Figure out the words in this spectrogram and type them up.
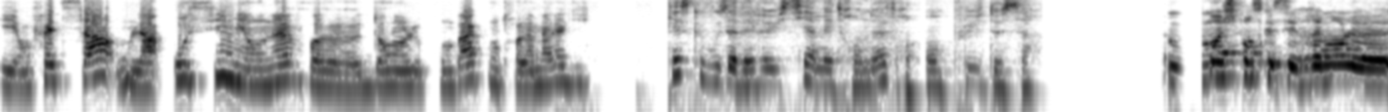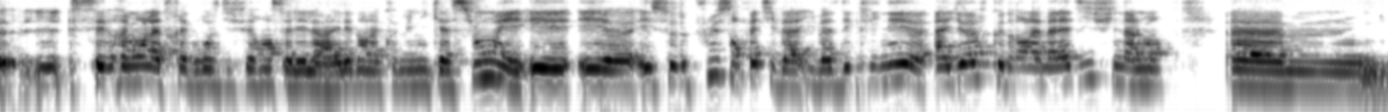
et en fait, ça, on l'a aussi mis en œuvre euh, dans le combat contre la maladie. Qu'est-ce que vous avez réussi à mettre en œuvre en plus de ça? Moi, je pense que c'est vraiment, la très grosse différence. Elle est là, elle est dans la communication. Et, et, et, euh, ce plus, en fait, il va, se décliner euh, ailleurs que dans la maladie, finalement. Euh,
